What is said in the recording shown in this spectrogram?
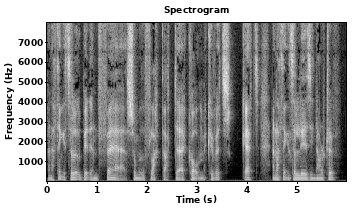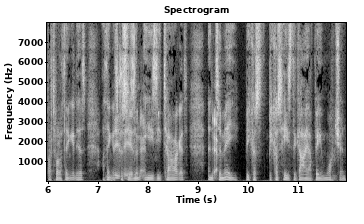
and I think it's a little bit unfair some of the flack that uh, Colton McKivitz gets, and I think it's a lazy narrative. That's what I think it is. I think it's because he's an it? easy target, and Yeah. to me, because because he's the guy I've been watching,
